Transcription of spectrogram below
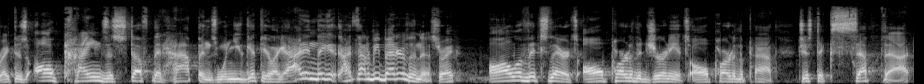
Right? There's all kinds of stuff that happens when you get there. Like I didn't think it, I thought it'd be better than this. Right? All of it's there. It's all part of the journey. It's all part of the path. Just accept that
